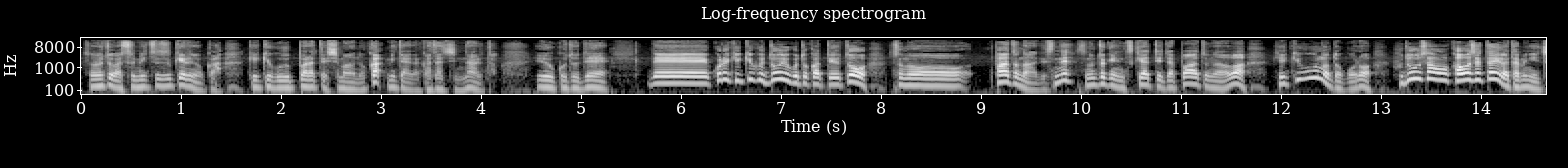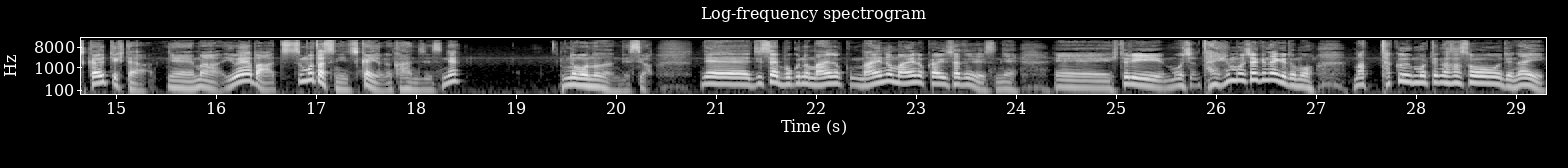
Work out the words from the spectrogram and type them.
その人が住み続けるのか、結局売っ払ってしまうのか、みたいな形になるということで、で、これ結局どういうことかっていうと、その、パートナーですね。その時に付き合っていたパートナーは、結局のところ、不動産を買わせたいがために近寄ってきた、えー、まあ、いわば、つつもたつに近いような感じですね。のものなんですよ。で、実際僕の前の、前の前の会社でですね、えー、一人、申し、大変申し訳ないけども、全くモテなさそうでない、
